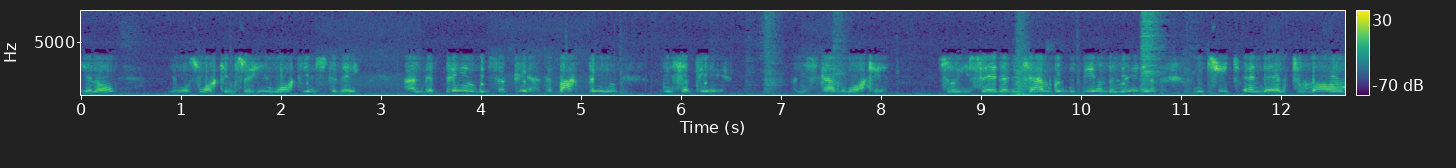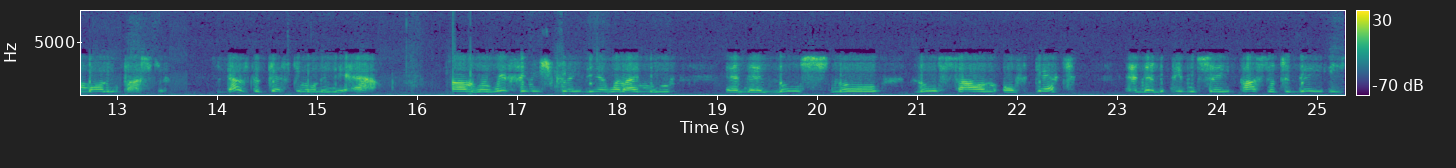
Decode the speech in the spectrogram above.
you know. He was walking. So he walked yesterday. And the pain disappeared. The back pain disappeared. And he started walking. So he said that he said, I'm going to be on the radio with you and then tomorrow morning, Pastor. So that's the testimony we have. And when we finished praying there, when I moved, and then no, no, no sound of death, and then the people say, Pastor, today is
